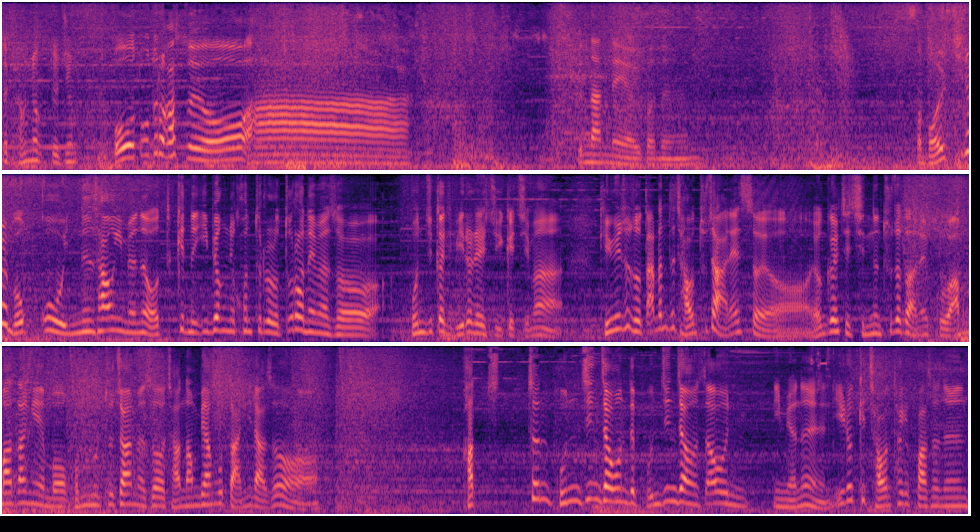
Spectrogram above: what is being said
일단 병력들 지금 오 또 들어갔어요. 아 끝났네요 이거는. 어, 멀티를 먹고 있는 상황이면은 어떻게든 이병력 컨트롤로 뚫어내면서 본진까지 밀어낼 수 있겠지만 김윤 선수 다른 데 자원 투자 안 했어요. 연결체 짓는 투자도 안 했고 앞마당에 뭐 건물 투자하면서 자원 낭비한 것도 아니라서 같은 본진 자원 대 본진 자원 싸움이면은 이렇게 자원 타격 봐서는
